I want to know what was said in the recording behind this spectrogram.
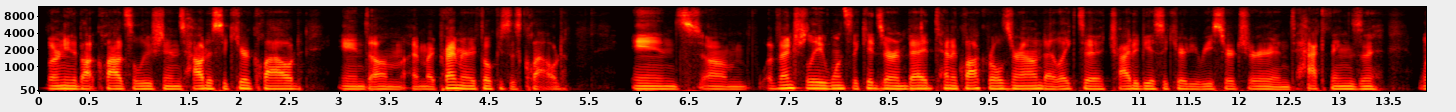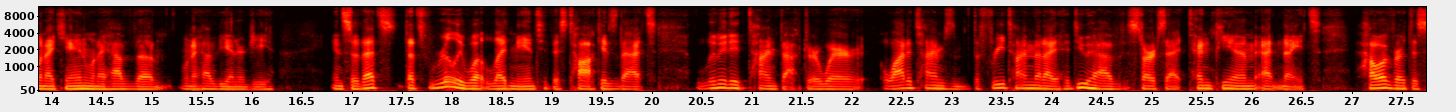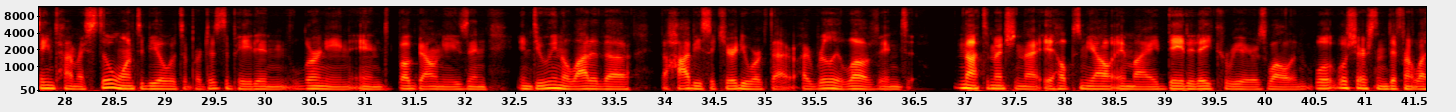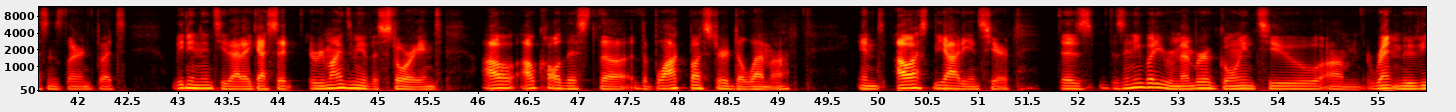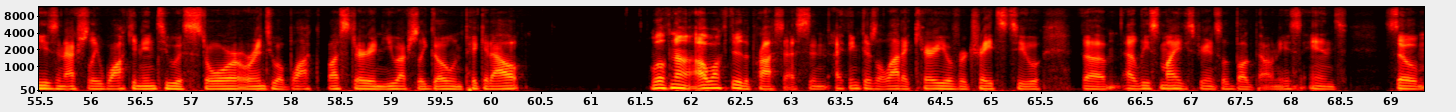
learning about cloud solutions, how to secure cloud, and um, my primary focus is cloud. And um, eventually, once the kids are in bed, 10 o'clock rolls around, I like to try to be a security researcher and hack things uh, when I can, when I have the when I have the energy. And so that's that's really what led me into this talk is that limited time factor where a lot of times the free time that I do have starts at 10 p.m. at night. However, at the same time, I still want to be able to participate in learning and bug bounties and in doing a lot of the the hobby security work that I really love. And not to mention that it helps me out in my day to day career as well. And we'll we'll share some different lessons learned. But leading into that, I guess it it reminds me of a story and I'll I'll call this the the blockbuster dilemma. And I'll ask the audience here: Does does anybody remember going to um, rent movies and actually walking into a store or into a blockbuster and you actually go and pick it out? Well, if not, I'll walk through the process, and I think there's a lot of carryover traits to the at least my experience with bug bounties. And so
